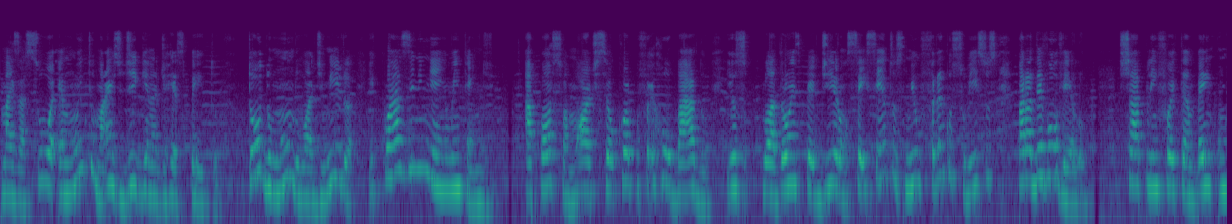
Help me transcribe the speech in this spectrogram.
Mas a sua é muito mais digna de respeito. Todo mundo o admira e quase ninguém o entende. Após sua morte, seu corpo foi roubado e os ladrões perderam 600 mil francos suíços para devolvê-lo. Chaplin foi também um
